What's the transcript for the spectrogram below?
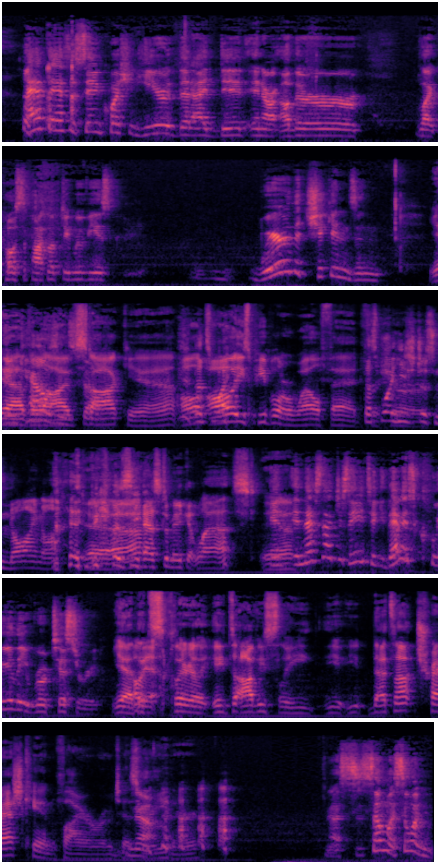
I have to ask the same question here that I did in our other like post-apocalyptic movies. Where are the chickens and Yeah, and the cows and livestock. Yeah, all, That's all why- these people are well fed. That's for why he's just gnawing on it because he has to make it last. yeah. and, and that's not just any ticket. That is clearly rotisserie. yeah, Oh, that's yeah. clearly it's obviously you, you, that's not trash can fire rotisserie No. either. Uh, someone someone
